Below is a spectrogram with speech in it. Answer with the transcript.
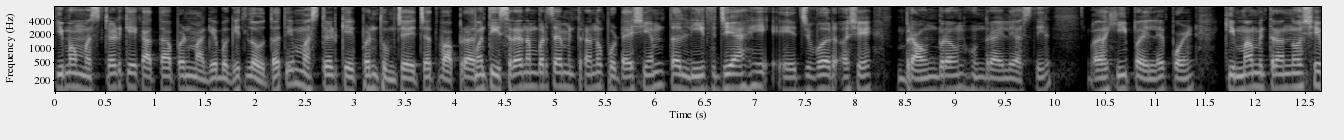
किंवा मस्टर्ड केक आता आपण मागे बघितलं होतं ते मस्टर्ड केक पण तुमच्या याच्यात वापरा. मग तिसऱ्या नंबरचा आहे मित्रांनो पोटॅशियम तर लीफ जे आहे एजवर असे ब्राऊन ब्राऊन होऊन राहिले असतील ही पहिले पॉईंट किंवा मित्रांनो असे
